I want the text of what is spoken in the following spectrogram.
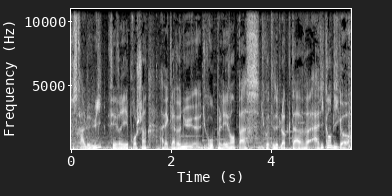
Ce sera le 8 février prochain avec la venue du groupe Les Vents du côté de l'Octave à Vic-en-Bigorre.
